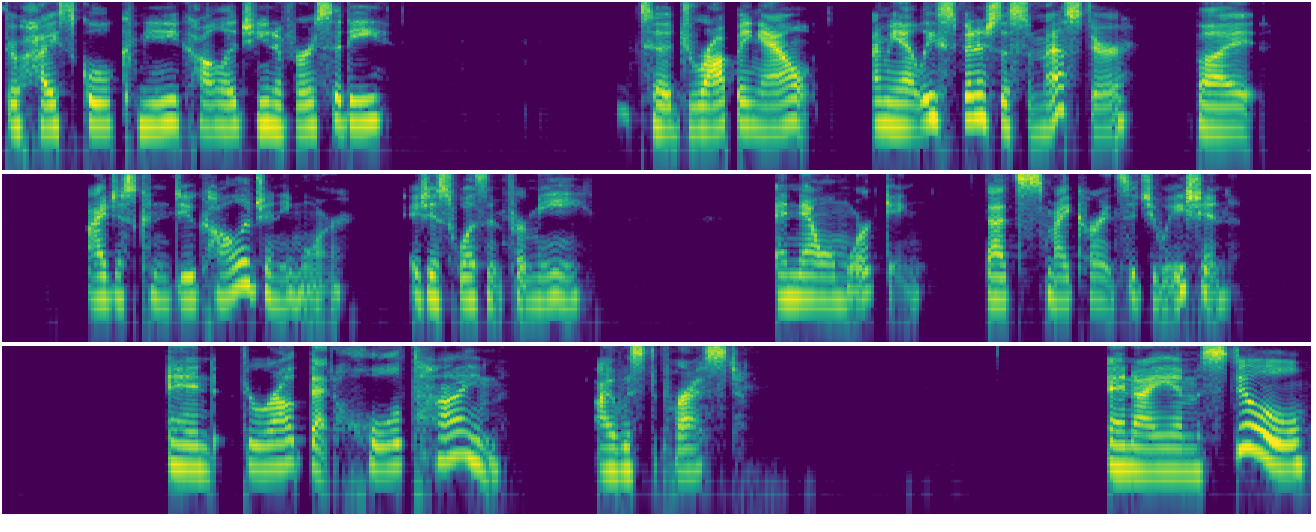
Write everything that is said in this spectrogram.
through high school, community college, university, to dropping out. I mean, at least finish the semester, but I just couldn't do college anymore. It just wasn't for me. And now I'm working. That's my current situation. And throughout that whole time, I was depressed. And I am still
